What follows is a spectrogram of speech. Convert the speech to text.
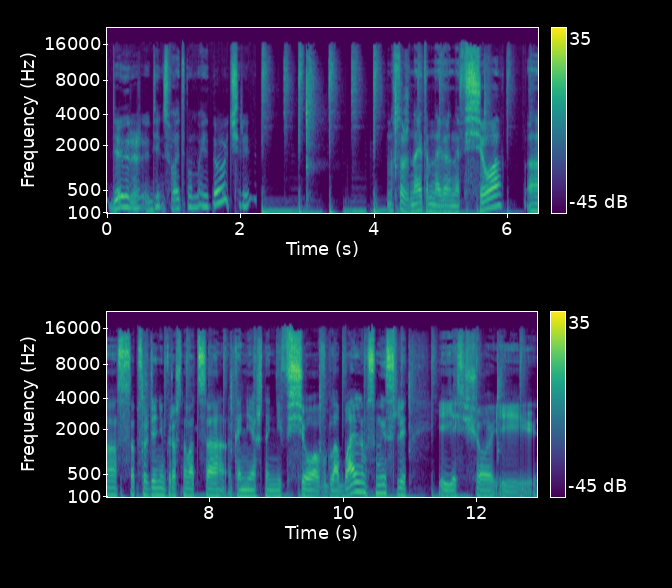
день, день свадьбы моей дочери. Ну что же, на этом, наверное, все. А, с обсуждением крестного отца, конечно, не все в глобальном смысле, и есть еще и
